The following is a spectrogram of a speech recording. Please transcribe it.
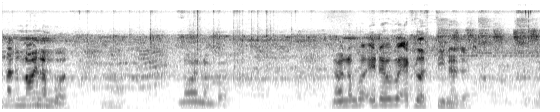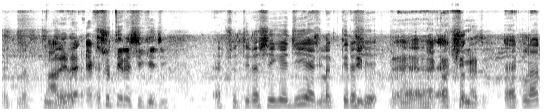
নাকি নয় নম্বর? নয় নম্বর। নয় নম্বর এটা হবে এক লাখ তিন হাজার। এক লাখ তিন আর এটা একশো তিরাশি কেজি। একশো তিরাশি কেজি এক লাখ তিরাশি এক লাখ একশো তিন হাজার। এক লাখ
